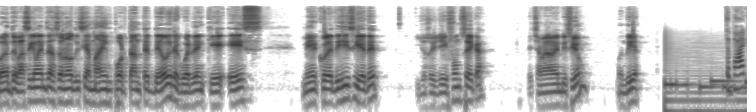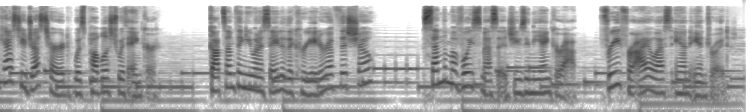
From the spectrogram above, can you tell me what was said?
Bueno, entonces básicamente esas son noticias más importantes de hoy. Recuerden que es miércoles 17. Yo soy Jay Fonseca. Échame la bendición. Buen día. The podcast you just heard was published with Anchor. Got something you want to say to the creator of this show? Send them a voice message using the Anchor app, free for iOS and Android.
